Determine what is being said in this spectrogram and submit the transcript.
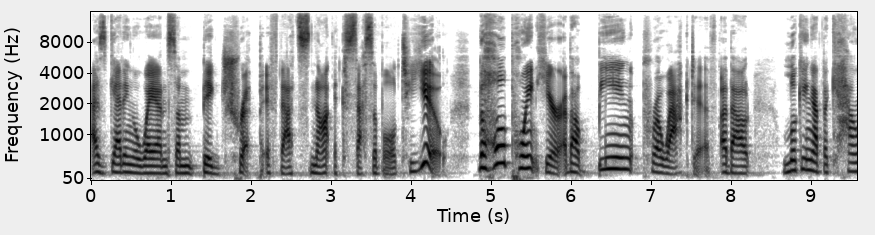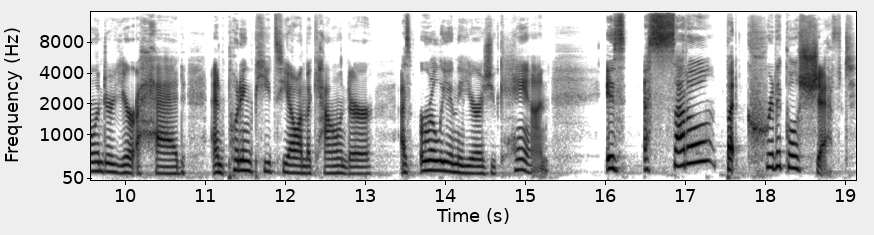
as getting away on some big trip if that's not accessible to you. The whole point here about being proactive, about looking at the calendar year ahead and putting PTO on the calendar as early in the year as you can is a subtle but critical shift.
